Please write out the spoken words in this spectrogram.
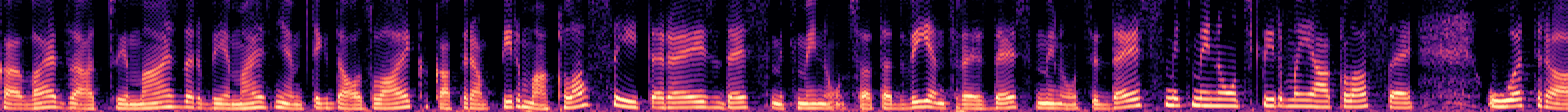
ka vajadzētu tiem mājas darbiem aizņemt tik daudz laika, kā piemēram pirmā klasīte reiz desmit minūtes, tad viens reiz desmit minūtes ir desmit minūtes pirmajā klasē, otrā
